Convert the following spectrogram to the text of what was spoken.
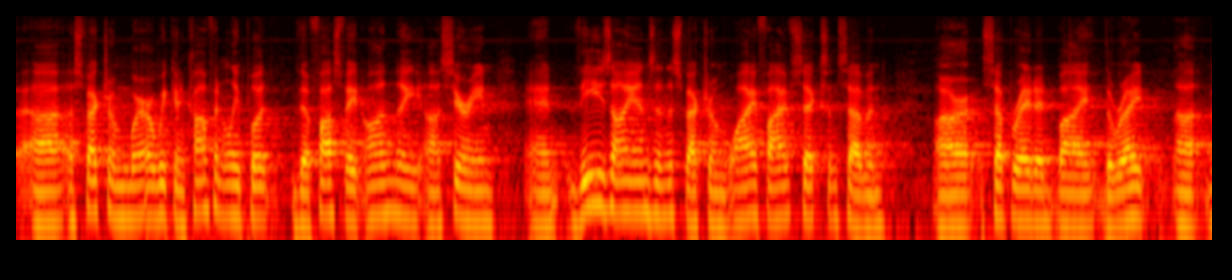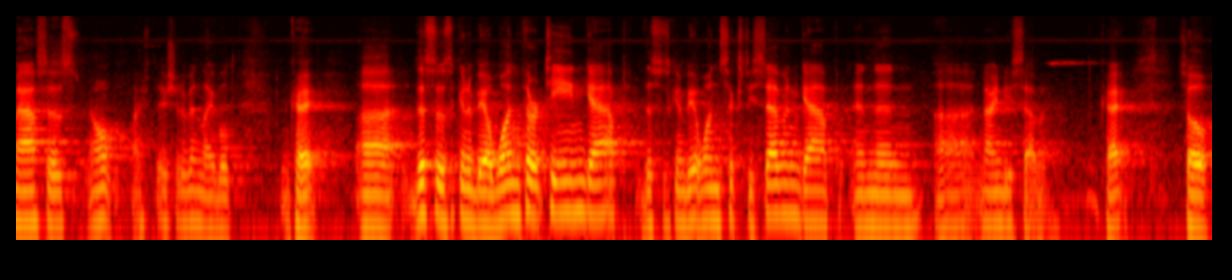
uh, a spectrum where we can confidently put the phosphate on the uh, serine, and these ions in the spectrum, Y5, 6, and 7, are separated by the right uh, masses. Oh, they should have been labeled. Okay. Uh, this is going to be a 113 gap. This is going to be a 167 gap, and then uh, 97. Okay. So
